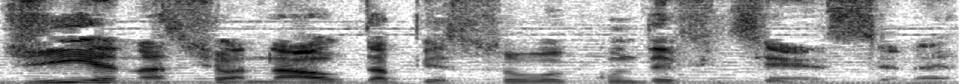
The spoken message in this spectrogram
Dia Nacional da Pessoa com Deficiência, né?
